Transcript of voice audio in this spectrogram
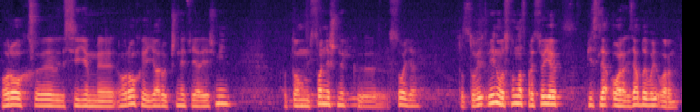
горох е, сіємо горохи, яру пшеницю, ярий ячмінь, потім соняшник, соя. Тобто він- в основному працює після зяблевої оранки.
